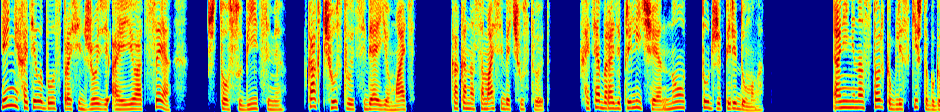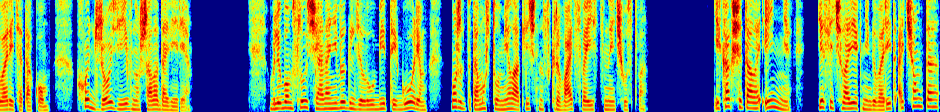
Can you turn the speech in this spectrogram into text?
Энни хотела было спросить Джози о ее отце, что с убийцами, как чувствует себя ее мать, как она сама себя чувствует, хотя бы ради приличия, но тут же передумала. Они не настолько близки, чтобы говорить о таком, хоть Джози и внушала доверие. В любом случае, она не выглядела убитой горем, может, потому что умела отлично скрывать свои истинные чувства. И как считала Энни, если человек не говорит о чем-то,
